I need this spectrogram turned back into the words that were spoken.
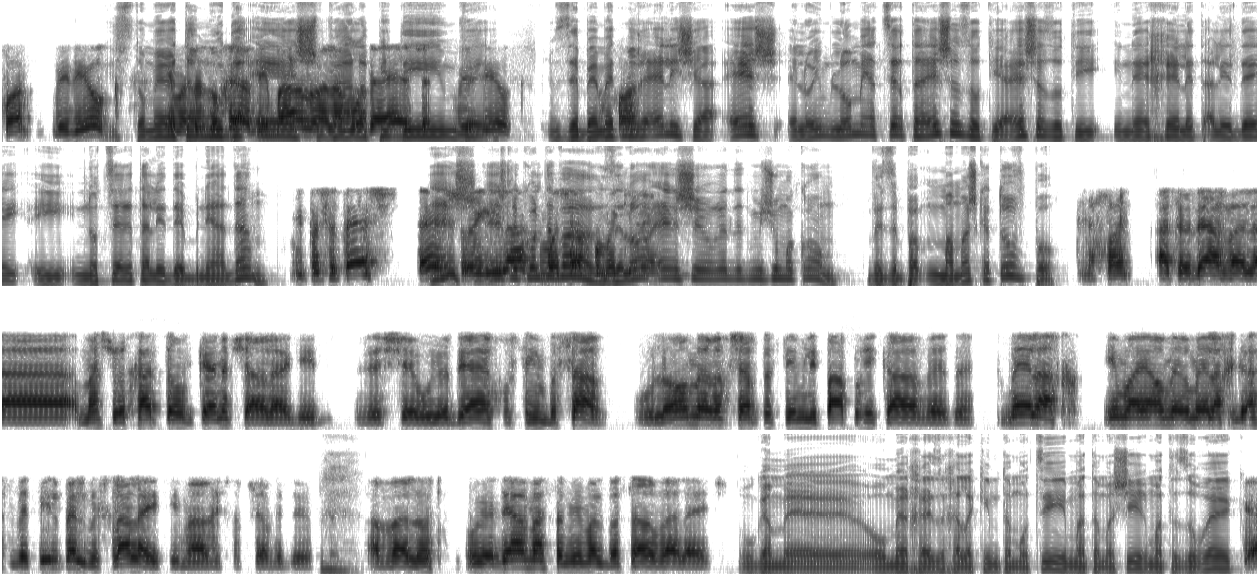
נכון, בדיוק. זאת אומרת, עמוד זוכר, האש והלפידים, בדיוק. וזה באמת נכון. מראה לי שהאש, אלוהים לא מייצר את האש הזאת, האש הזאת היא נאכלת על ידי, היא נוצרת על ידי בני אדם. היא פשוט אש. אש, אש, רגילה, אש לכל דבר, זה לא מכירים. אש שיורדת משום מקום. וזה ממש כתוב פה. נכון. אתה יודע, אבל uh, משהו אחד טוב כן אפשר להגיד, זה שהוא יודע איך עושים בשר. הוא לא אומר עכשיו תשים לי פפריקה וזה. מלח. אם הוא היה אומר מלח גס ופלפל, בכלל הייתי מעריך עכשיו את זה יותר. אבל הוא, הוא יודע מה שמים על בשר ועל האש. הוא גם אה, אומר לך איזה חלקים אתה מוציא, מה אתה משאיר, מה אתה זורק. כן,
